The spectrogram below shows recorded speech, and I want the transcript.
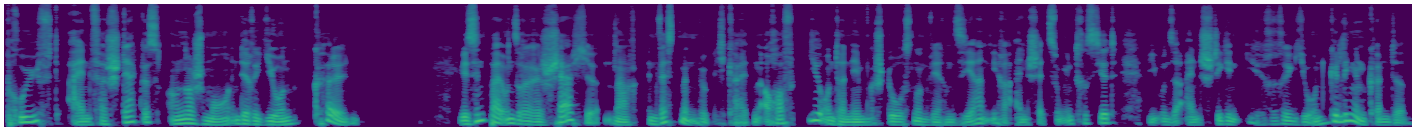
prüft ein verstärktes Engagement in der Region Köln. Wir sind bei unserer Recherche nach Investmentmöglichkeiten auch auf Ihr Unternehmen gestoßen und wären sehr an Ihrer Einschätzung interessiert, wie unser Einstieg in Ihre Region gelingen könnte.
